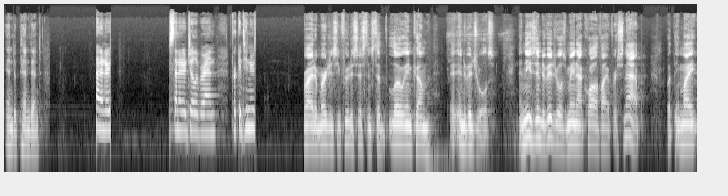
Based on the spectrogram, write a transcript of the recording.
Independent Senator, Senator Gillibrand for continuing provide emergency food assistance to low-income uh, individuals. And these individuals may not qualify for SNAP, but they might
